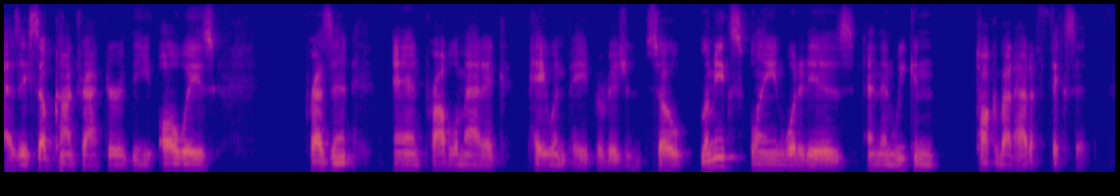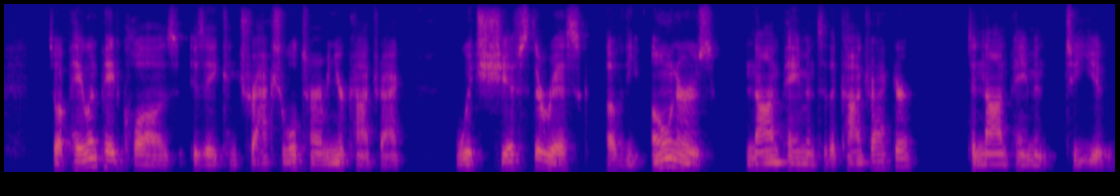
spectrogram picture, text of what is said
as a subcontractor the always present and problematic pay when paid provision. So let me explain what it is and then we can talk about how to fix it. So a pay when paid clause is a contractual term in your contract which shifts the risk of the owner's non-payment to the contractor to non-payment to you.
